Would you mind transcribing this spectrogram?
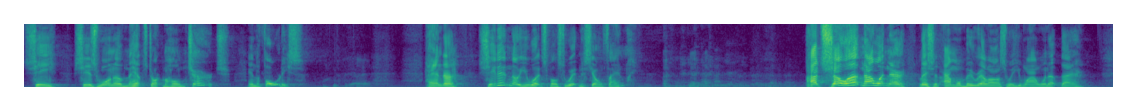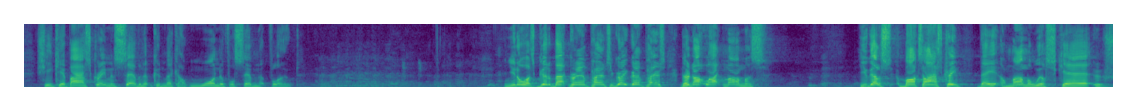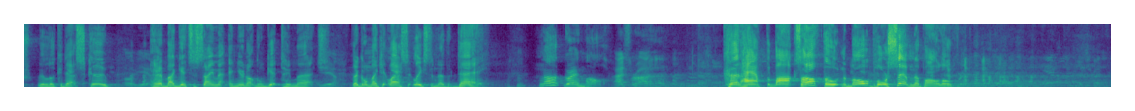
she, she's one of them that helped start my home church in the 40s. And uh, she didn't know you wasn't supposed to witness your own family. I'd show up and I wasn't there. Listen, I'm going to be real honest with you why I went up there. She kept ice cream and 7 Up, could make a wonderful 7 Up float. And you know what's good about grandparents and great grandparents? They're not like mamas. You got a box of ice cream, they, a mama will scare, look at that scoop. Oh, yeah. Everybody gets the same, and you're not going to get too much. Yeah. They're going to make it last at least another day. Not grandma. That's right. Cut half the box off, throw it in the bowl, and pour seven up all over it.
